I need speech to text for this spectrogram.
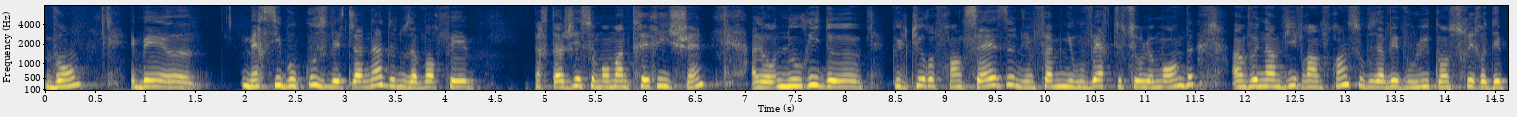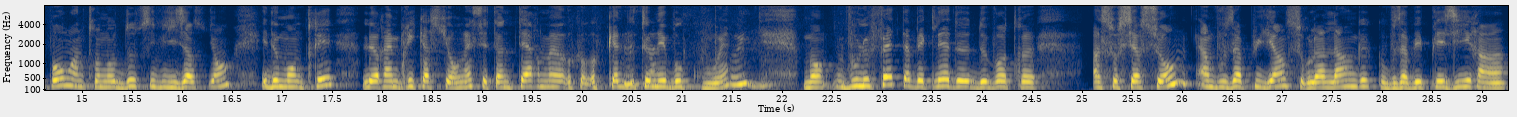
Bon, eh bien, euh, merci beaucoup Svetlana de nous avoir fait partager ce moment très riche. Hein. Alors, nourri de culture française, d'une famille ouverte sur le monde, en venant vivre en France, vous avez voulu construire des ponts entre nos deux civilisations et de montrer leur imbrication. Hein. C'est un terme auquel vous tenez beaucoup. Hein. Oui. Bon, vous le faites avec l'aide de votre association, en vous appuyant sur la langue que vous avez plaisir à,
